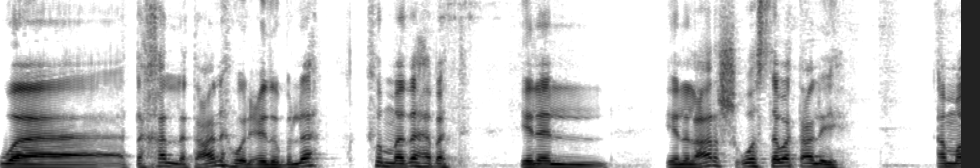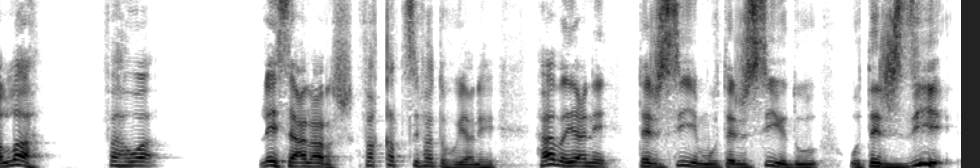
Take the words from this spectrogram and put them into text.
وتخلت عنه والعياذ بالله. ثم ذهبت إلى إلى العرش واستوت عليه. أما الله فهو ليس على العرش فقط صفته. يعني هذا يعني تجسيم وتجسيد وتجزيء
